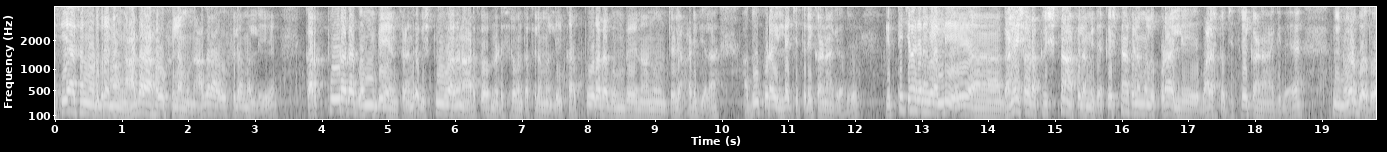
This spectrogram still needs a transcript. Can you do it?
ಇತಿಹಾಸ ನೋಡಿದ್ರೆ ನಾವು ನಾಗರಾಹು ಫಿಲಮ್. ನಾಗರಾಹು ಫಿಲಮಲ್ಲಿ ಕರ್ಪೂರದ ಗೊಂಬೆ ಅಂತ ಅಂದ್ರೆ ವಿಷ್ಣುವಾದನ್ ಆರತಿ ಅವರು ನಡೆಸಿರುವಂಥ ಫಿಲಮಲ್ಲಿ ಕರ್ಪೂರದ ಗೊಂಬೆ ನಾನು ಅಂತೇಳಿ ಹಾಡಿದೆಯಲ್ಲ, ಅದು ಕೂಡ ಇಲ್ಲೇ ಚಿತ್ರೀಕರಣ ಆಗಿರೋದು. ಇತ್ತೀಚಿನ ದಿನಗಳಲ್ಲಿ ಗಣೇಶ್ ಅವರ ಕೃಷ್ಣ ಫಿಲಮ್ ಇದೆ. ಕೃಷ್ಣ ಫಿಲಮಲ್ಲೂ ಕೂಡ ಇಲ್ಲಿ ಬಹಳಷ್ಟು ಚಿತ್ರೀಕರಣ ಆಗಿದೆ. ನೀವು ನೋಡ್ಬೋದು,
